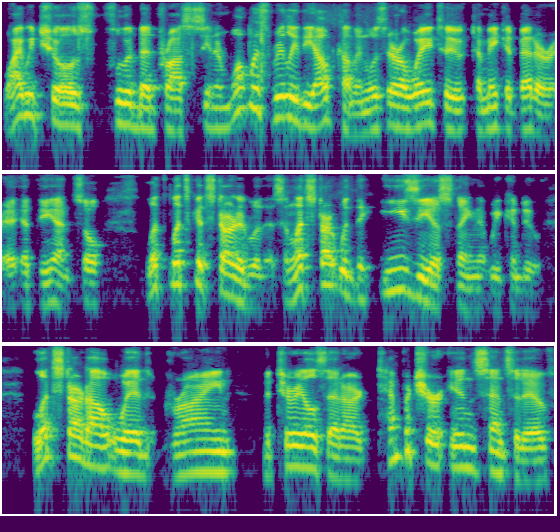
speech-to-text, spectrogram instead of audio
why we chose fluid bed processing and what was really the outcome and was there a way to to make it better at, at the end? So let, let's get started with this and let's start with the easiest thing that we can do. Let's start out with drying materials that are temperature insensitive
